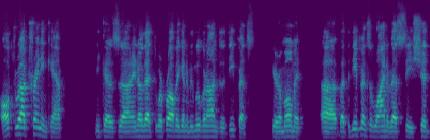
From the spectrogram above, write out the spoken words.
all throughout training camp because uh, I know that we're probably going to be moving on to the defense here in a moment. Uh, but the defensive line of SC should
